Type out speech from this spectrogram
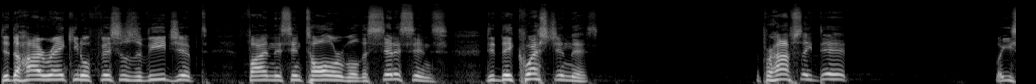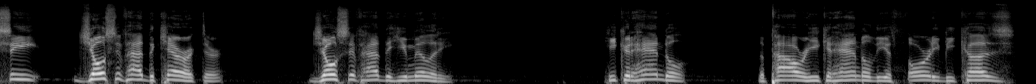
Did the high ranking officials of Egypt find this intolerable? The citizens, did they question this? Perhaps they did. But you see, Joseph had the character, Joseph had the humility. He could handle the power, he could handle the authority because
